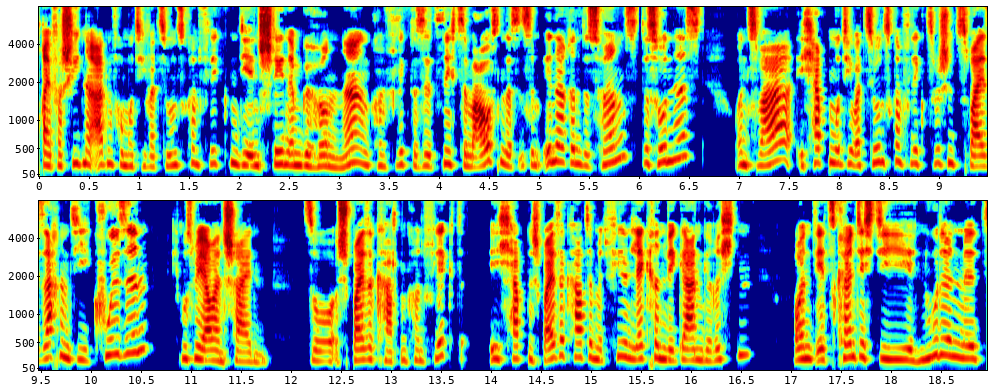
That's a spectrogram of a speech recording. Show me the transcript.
drei verschiedene Arten von Motivationskonflikten, die entstehen im Gehirn. Ne? Ein Konflikt ist jetzt nichts im Außen, das ist im Inneren des Hirns des Hundes. Und zwar, ich habe einen Motivationskonflikt zwischen zwei Sachen, die cool sind. Ich muss mich aber entscheiden. So Speisekartenkonflikt. Ich habe eine Speisekarte mit vielen leckeren veganen Gerichten. Und jetzt könnte ich die Nudeln mit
